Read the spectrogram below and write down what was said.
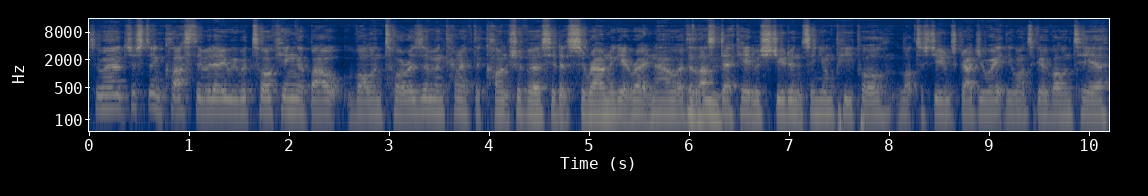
So uh, just in class the other day, we were talking about voluntourism and kind of the controversy that's surrounding it right now over the Mm-hmm. last decade with students and young people. Lots of students graduate, they want to go volunteer,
